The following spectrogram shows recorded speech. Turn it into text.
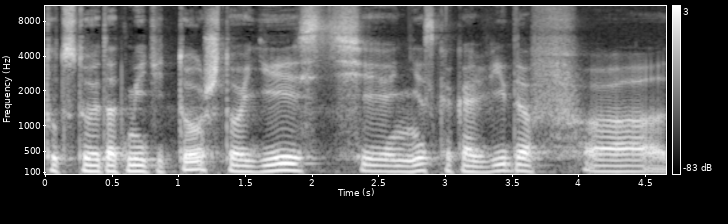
тут стоит отметить то, что есть несколько видов э,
